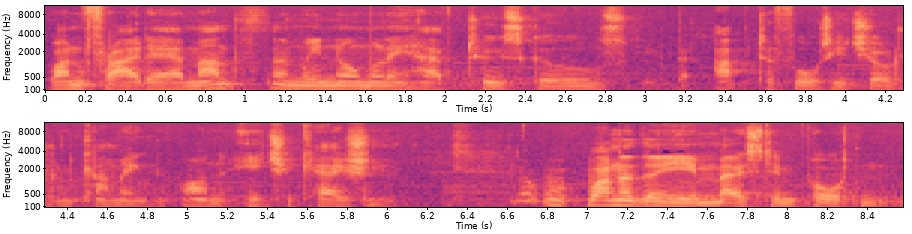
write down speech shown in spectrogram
one Friday a month, and we normally have two schools, up to 40 children coming on each occasion. One of the most important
